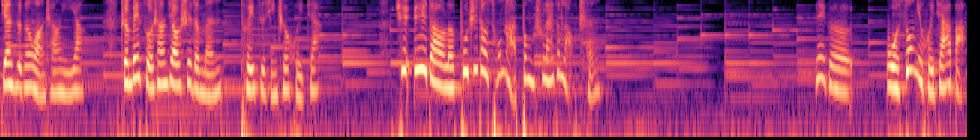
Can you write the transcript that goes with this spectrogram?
娟子跟往常一样。准备锁上教室的门，推自行车回家，却遇到了不知道从哪儿蹦出来的老陈。那个，我送你回家吧。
